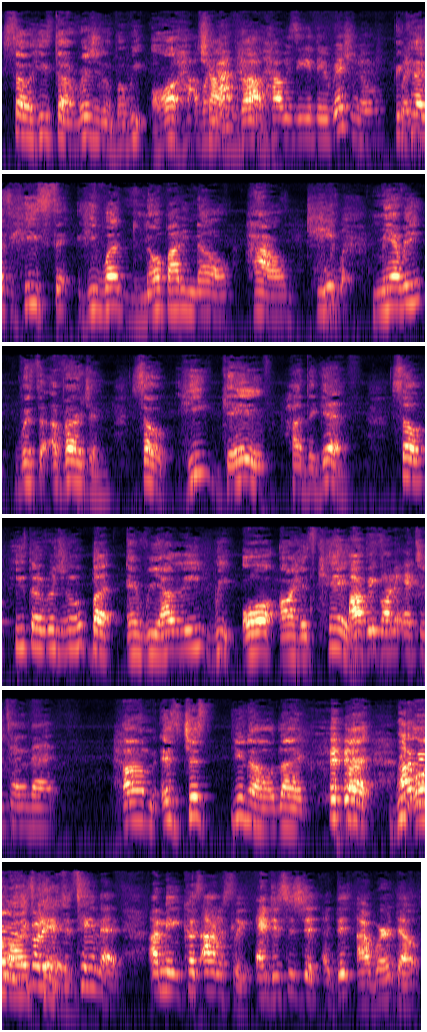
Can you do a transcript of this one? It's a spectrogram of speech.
So he's the original, but we all How, child not, of how, God. how is he the original? because he said he was nobody know how He he, Mary was a virgin, so he gave her the gift. So he's the original, but in reality, we all are his kids. are we going to entertain that? Um, it's just you know like, but we all are really going to entertain that? I mean, because honestly, and this is just this, I wear delts,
